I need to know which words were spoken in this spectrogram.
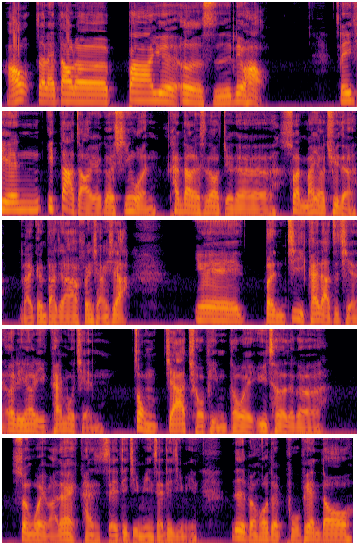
好，再来到了八月二十六号。这一天一大早有个新闻看到的时候，觉得算蛮有趣的，来跟大家分享一下。因为本季开打之前，二零二零开幕前，众家球评都会预测这个顺位嘛，对不对？看谁第几名，谁第几名。日本火腿普遍都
